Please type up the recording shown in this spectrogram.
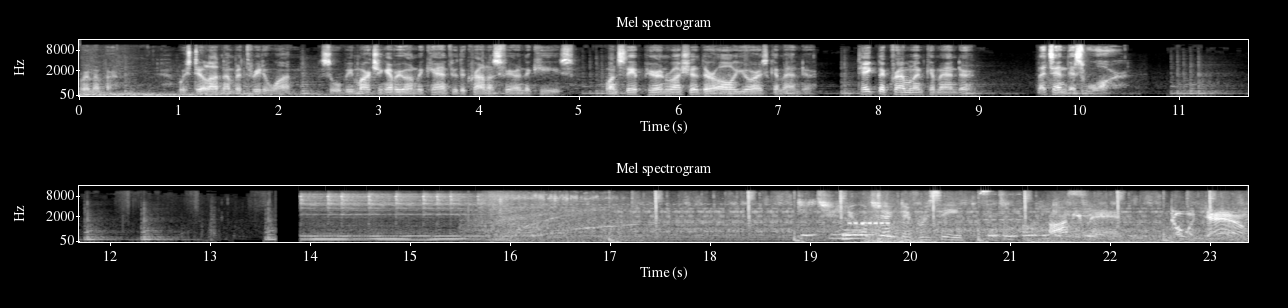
Remember, we're still outnumbered three to one, so we'll be marching everyone we can through the Chronosphere and the Keys. Once they appear in Russia, they're all yours, Commander. Take the Kremlin, Commander. Let's end this war. New objective received. On your man. Going down.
